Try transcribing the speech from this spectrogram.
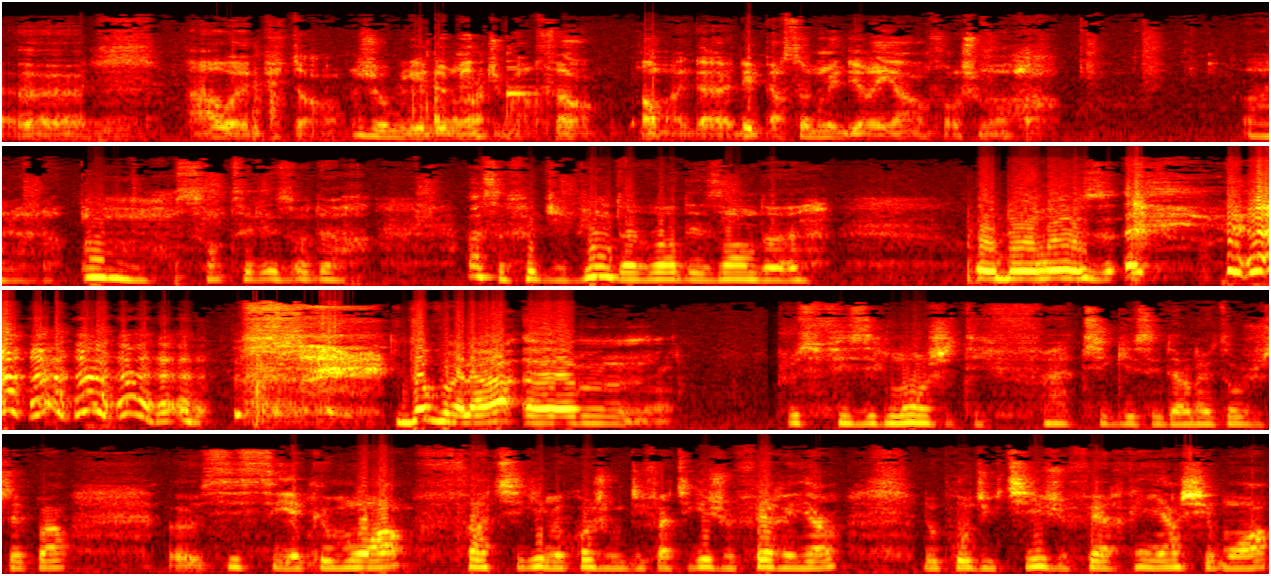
Euh, ah ouais, putain, j'ai oublié de mettre du parfum. Oh my god, les personnes me disent rien, franchement. Oh là là, hum, sentez les odeurs. Ah, ça fait du bien d'avoir des ondes odoreuses. Donc voilà, euh, plus physiquement, j'étais fatiguée ces derniers temps. Je sais pas euh, si c'est que moi fatiguée, mais quand je vous dis fatiguée, je fais rien de productif, je fais rien chez moi,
